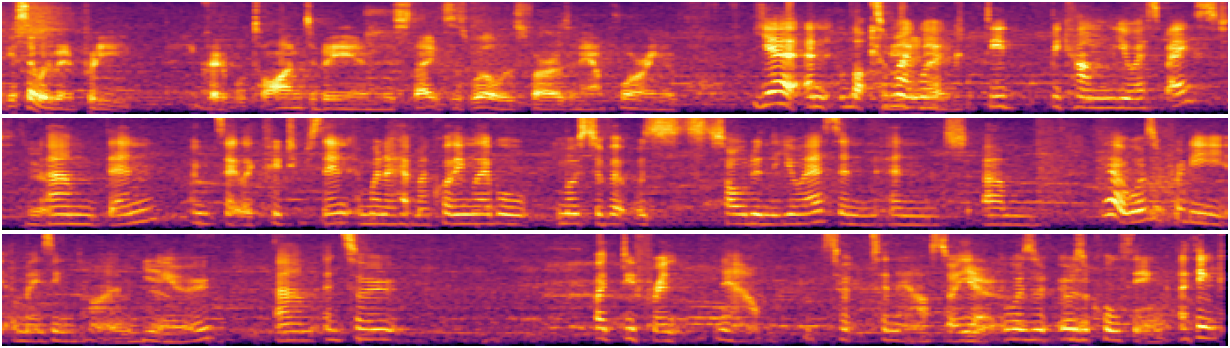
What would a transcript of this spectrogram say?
I guess that would have been a pretty incredible time to be in the states as well, as far as an outpouring of. Yeah, and lots of my work did become US based. Yeah. Um, then I would say like 50%. And when I had my clothing label, most of it was sold in the US. And, and um, yeah, it was a pretty amazing time, Yeah. you know. Um, and so, but different now to, to now. So yeah, Yeah. it was a, it was Yeah. a cool thing. I think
